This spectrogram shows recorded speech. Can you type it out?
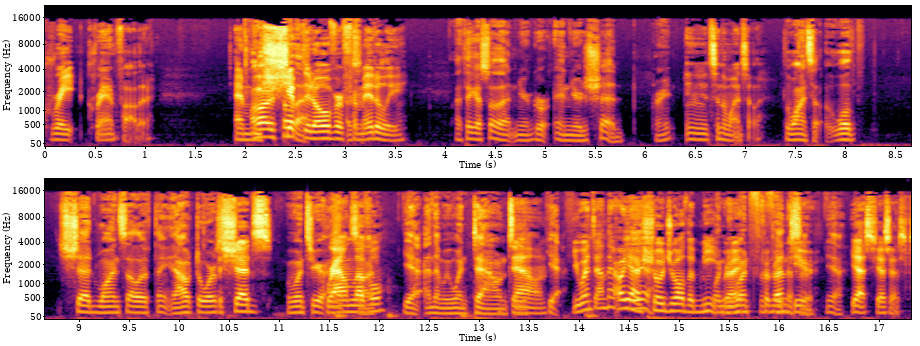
great grandfather, and we Oh, shipped that. it over from saw- Italy, I think I saw that in your in your shed, right? and it's in the wine cellar. The wine cellar. Well, shed wine cellar thing outdoors. The sheds we went to your ground outside. level? Yeah, and then we went down. To, down. Yeah, You went down there? Oh yeah, Yeah, I yeah. showed you all the meat, when right? we went for From venison. the deer. Yeah, Yes, yes, yes.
